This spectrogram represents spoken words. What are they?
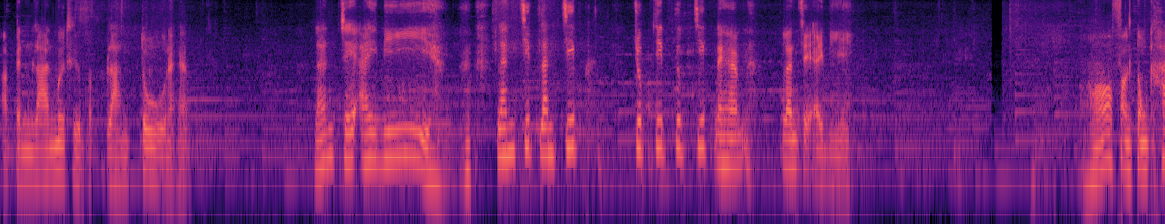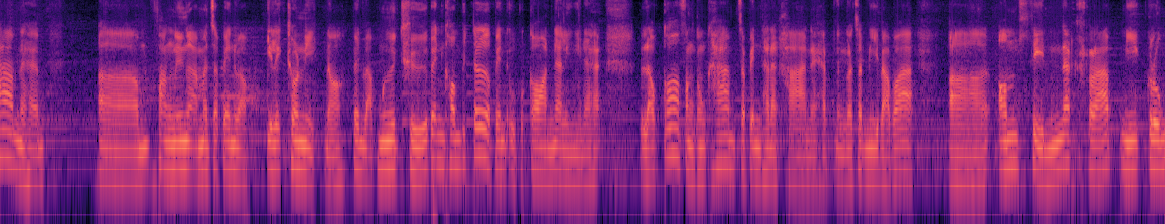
อะเป็นร้านมือถือแบบร้านตู้นะครับร้าน JIB ร้านจิ๊บร้านจิ๊บจุ๊บจิ๊บจุ๊บจิ๊บนะครับ ร้าน JIB อ๋อฝั่งตรงข้ามนะครับฝั่งหนึ่งอะมันจะเป็นแบบอิเล็กทรอนิกส์เนาะเป็นแบบมือถือเป็นคอมพิวเตอร์เป็นอุปกรณ์อะไรอย่างงี้นะฮะแล้วก็ฝั่งตรงข้ามจะเป็นธนาคารนะครับมันก็จะมีแบบว่าออมสินนะครับ มีกรุง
